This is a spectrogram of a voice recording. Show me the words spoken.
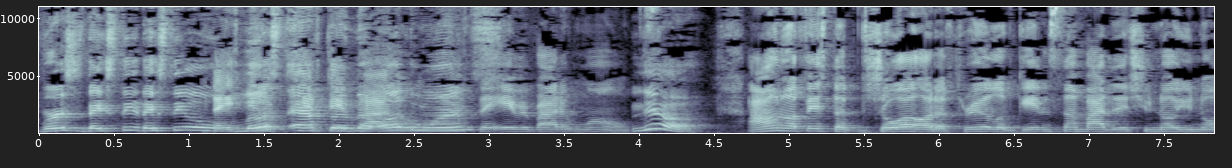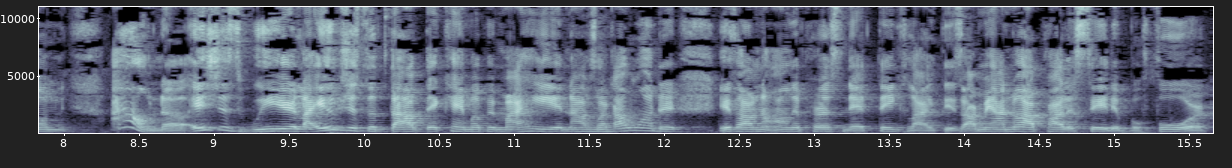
versus they still they still they lust after the other the ones. that everybody wants yeah. I don't know if it's the joy or the thrill of getting somebody that you know you normally. I don't know. It's just weird. Like it was just a thought that came up in my head, and I was like, mm-hmm. I wonder if I'm the only person that think like this. I mean, I know I probably said it before,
